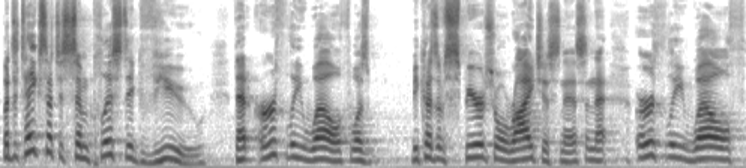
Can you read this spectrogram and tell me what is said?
But to take such a simplistic view that earthly wealth was because of spiritual righteousness and that earthly wealth,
